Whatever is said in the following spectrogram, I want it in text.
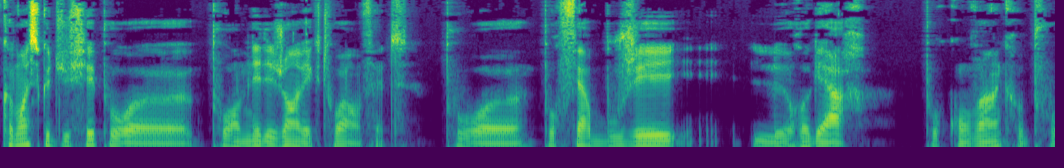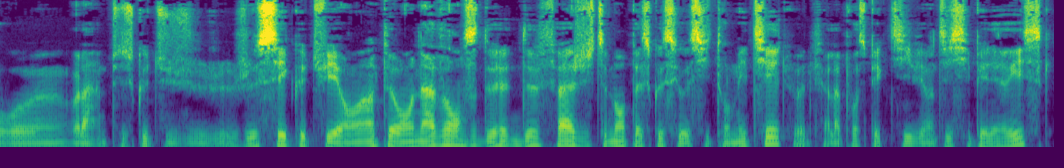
comment est-ce que tu fais pour euh, pour emmener des gens avec toi en fait, pour pour faire bouger le regard, pour convaincre, pour voilà, puisque je, sais que tu es un peu en avance de, de phase justement parce que c'est aussi ton métier, tu vois, de faire la prospective et anticiper les risques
